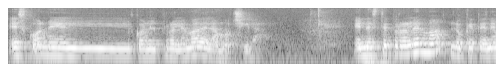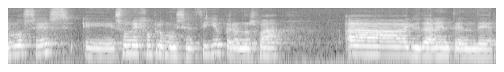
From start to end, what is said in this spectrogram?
es con el, con el problema de la mochila. En este problema lo que tenemos es, eh, es un ejemplo muy sencillo pero nos va a ayudar a entender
